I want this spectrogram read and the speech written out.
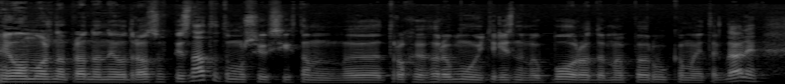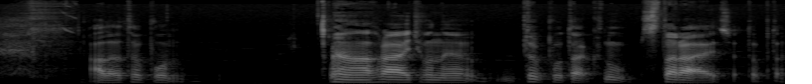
Його можна, правда, не одразу впізнати, тому що їх всіх там е, трохи гримують різними бородами, перуками і так далі. Але, типу, Грають вони, типу, так, ну, стараються. Тобто.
